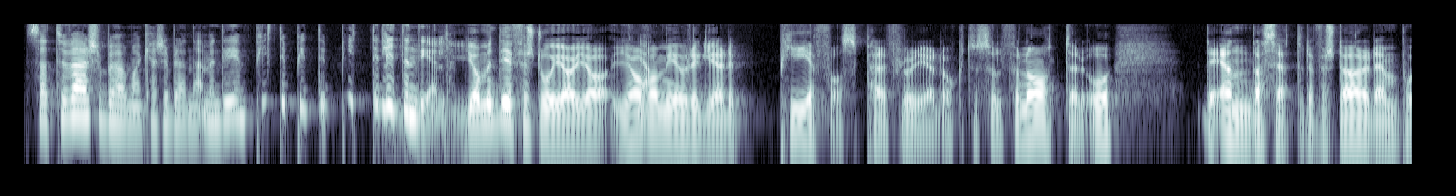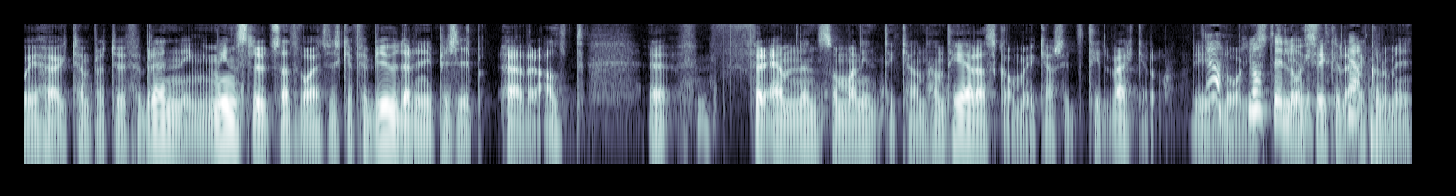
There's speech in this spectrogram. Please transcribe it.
Så tyvärr så behöver man kanske bränna, men det är en pytte, pytte, pytteliten del. Ja, men det förstår jag. Jag, jag ja. var med och reglerade PFOS, perfluorerade oktosulfonater och det enda sättet att förstöra den på är högtemperaturförbränning. Min slutsats var att vi ska förbjuda den i princip överallt. Eh, för ämnen som man inte kan hantera ska man ju kanske inte tillverka då. Det är ja, logiskt i en cirkulär ja. ekonomi.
